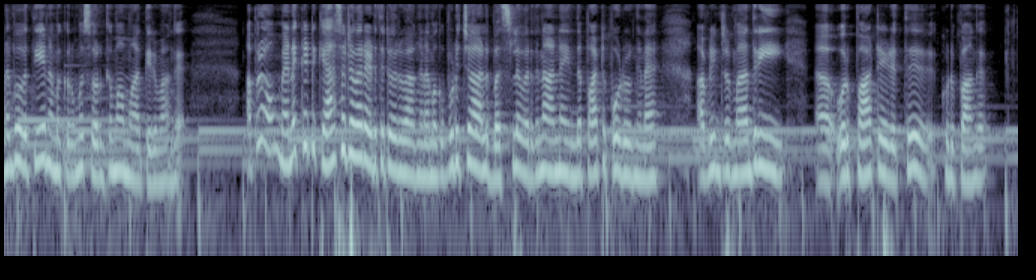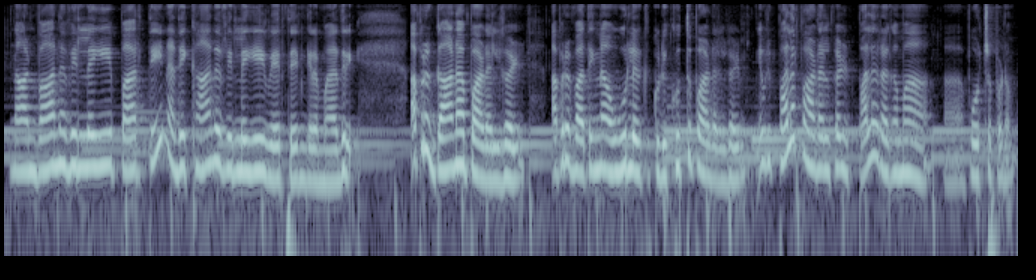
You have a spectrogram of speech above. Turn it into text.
அனுபவத்தையே நமக்கு ரொம்ப சொர்க்கமாக மாற்றிடுவாங்க அப்புறம் மெனக்கெட்டு கேசட்டை வேறு எடுத்துகிட்டு வருவாங்க. நமக்கு பிடிச்ச ஆள் பஸ்ஸில் வருதுன்னா அண்ணா இந்த பாட்டு போடுவோங்கண்ணே அப்படின்ற மாதிரி ஒரு பாட்டை எடுத்து கொடுப்பாங்க. நான் வானவில்லையே பார்த்தேன் அதை காணவில்லையே வேர்த்தேங்கிற மாதிரி. அப்புறம் கானா பாடல்கள். அப்புறம் பார்த்திங்கன்னா ஊரில் இருக்கக்கூடிய குத்து பாடல்கள். இப்படி பல பாடல்கள் பல ரகமாக போற்றப்படும்.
